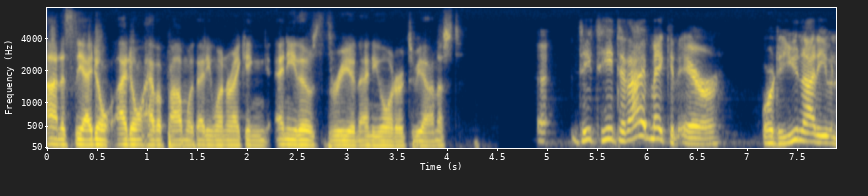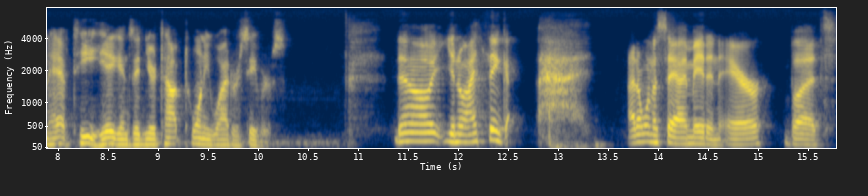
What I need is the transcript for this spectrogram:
honestly, I don't I don't have a problem with anyone ranking any of those three in any order. To be honest. Uh, DT, did I make an error, or do you not even have Tee Higgins in your top twenty wide receivers? No, you know, I think I don't want to say I made an error, but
